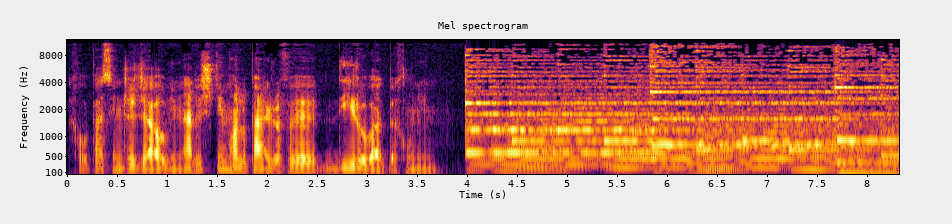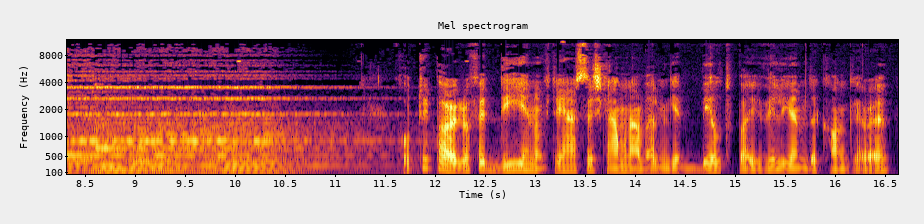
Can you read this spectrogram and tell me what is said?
خب پس اینجا جوابی نداشتیم. حالا پاراگراف دی رو باید بخونیم. خب توی پاراگراف دی یه نکته هستش که همون اول میگه built by William the Conqueror.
